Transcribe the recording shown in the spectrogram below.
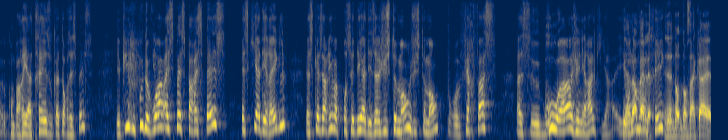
euh, comparé à 13 ou 14 espèces. Et puis, du coup, de voir espèce par espèce, est-ce qu'il y a des règles est-ce qu'elles arrivent à procéder à des ajustements, justement, pour faire face à ce brouhaha général qu'il y a Et, on a montré... dans, un cas,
